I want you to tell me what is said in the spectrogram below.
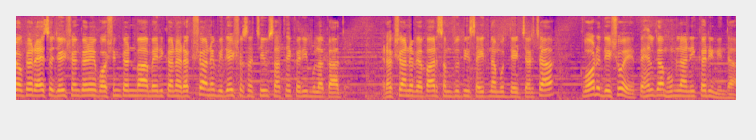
ડોક્ટર એસ જયશંકરે વોશિંગ્ટનમાં અમેરિકાના રક્ષા અને વિદેશ સચિવ સાથે કરી મુલાકાત. રક્ષા અને વેપાર સમજૂતી સહિતના મુદ્દે ચર્ચા, ક્વોડ દેશોએ પહેલગામ હુમલાની કરી નિંદા.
